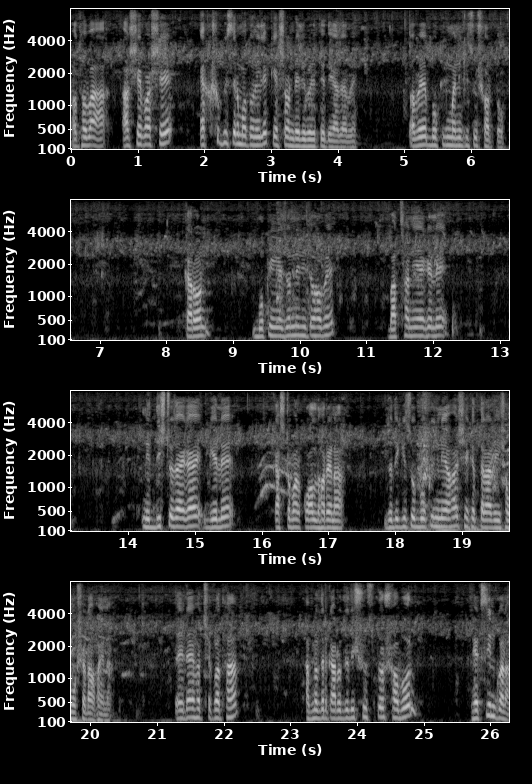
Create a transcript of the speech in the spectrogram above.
অথবা আশেপাশে একশো পিসের মতো নিলে ক্যাশ অন ডেলিভারিতে দেওয়া যাবে। তবে বুকিং মানে কিছু শর্ত। কারণ বুকিং এজন্য নিতে হবে, বাচ্চা নিয়ে গেলে নির্দিষ্ট জায়গায় গেলে কাস্টমার কল ধরে না। যদি কিছু বুকিং নেওয়া হয়, সেক্ষেত্রে আর এই সমস্যাটা হয় না। তো এটাই হচ্ছে কথা। আপনাদের কারও যদি সুস্থ, সবল ভ্যাকসিন করা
